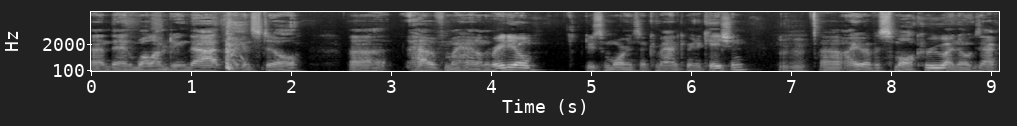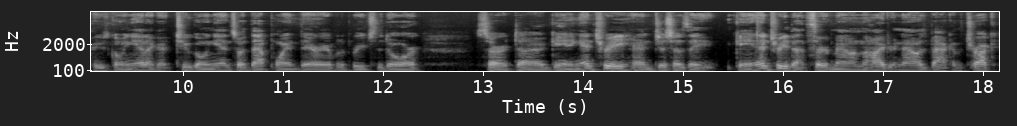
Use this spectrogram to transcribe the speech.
And then while I'm doing that, I can still uh, have my hand on the radio, do some more incident command communication. hmm Uh, I have a small crew. I know exactly who's going in. I got two going in. So at that point, they're able to breach the door, start uh, gaining entry. And just as they gain entry, that third man on the hydrant now is back in the truck.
